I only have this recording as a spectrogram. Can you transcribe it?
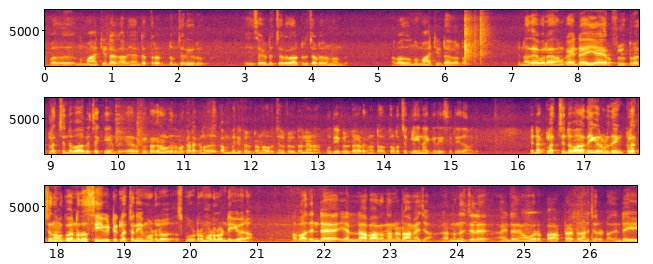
അപ്പോൾ അത് ഒന്ന് മാറ്റിയിട്ടാണ് കാരണം ഞാൻ ത്രെഡും ചെറിയൊരു ഈ സൈഡ് ചെറുതായിട്ടൊരു ചടവുണ്ട് അപ്പോൾ അതൊന്ന് മാറ്റിയിട്ടാണ് കേട്ടോ. പിന്നെ അതേപോലെ നമുക്ക് അതിന്റെ ഈ എയർ ഫിൽട്ടർ ക്ലച്ചിന്റെ ഭാഗം ചെക്ക് ചെയ്യുന്നുണ്ട് എയർ ഫിൽട്ടറൊക്കെ നമുക്ക് ഇതുമ്പോൾ കിടക്കുന്നത് കമ്പനി ഫിൽറ്ററാണ് ഒറിജിനൽ ഫിൽട്ടർ തന്നെയാണ്. പുതിയ ഫിൽട്ടർ കിടക്കുന്നത് അത് തുടച്ച് ക്ലീൻ ആക്കി റീസെറ്റ് ചെയ്താൽ മതി. പിന്നെ ക്ലച്ചിന്റെ ഭാഗത്തേക്ക് വരുമ്പോഴത്തേക്കും ക്ലച്ച് നമുക്ക് വരുന്നത് സി വി ടി ക്ലച്ചാണ് ഈ മോഡൽ സ്കൂട്ടർ മോഡൽ വണ്ടിക്ക് വരാം. അപ്പോൾ അതിന്റെ എല്ലാ ഭാഗം തന്നെ ഡാമേജാണ് കാരണം എന്ന് വെച്ചാൽ അതിന്റെ ഞാൻ ഓരോ പാർട്ടായിട്ട് കാണിച്ചു തരാം കേട്ടോ. അതിന്റെ ഈ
